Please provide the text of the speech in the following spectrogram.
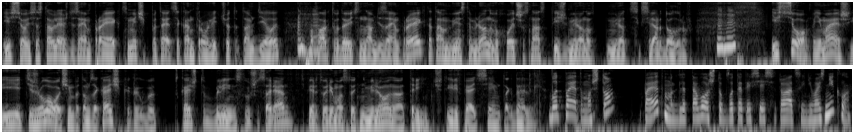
И все, и составляешь дизайн-проект, сметчик пытается контролить, что-то там делает. По факту вы даете нам дизайн-проект, а там вместо миллиона выходит 16 тысяч миллионов, миллион сексилляр долларов. И все, понимаешь? И тяжело очень потом заказчика как бы сказать, что, блин, слушай, сорян, теперь твой ремонт стоит не миллион, а 3, 4, 5, 7 и так далее. Вот поэтому что? Поэтому для того, чтобы вот этой всей ситуации не возникло,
